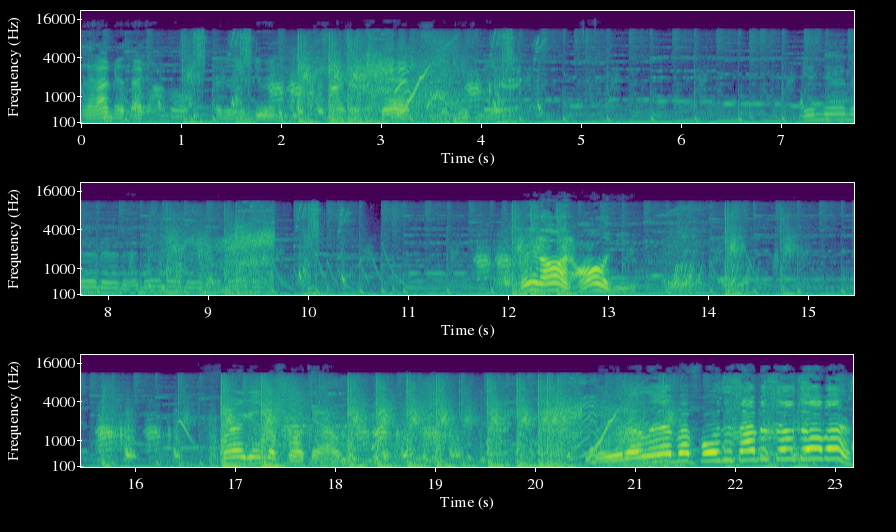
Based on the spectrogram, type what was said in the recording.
Man, I missed that combo. I just been doing constant. Bring it on, all of you. Fragging the fuck out. Way to live before this episode's over!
